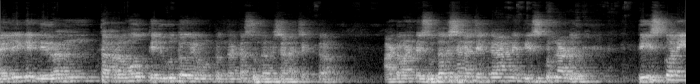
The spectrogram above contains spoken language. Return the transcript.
వెలిగి నిరంతరము తిరుగుతూనే ఉంటుందట సుదర్శన చక్రం అటువంటి సుదర్శన చక్రాన్ని తీసుకున్నాడు తీసుకొని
